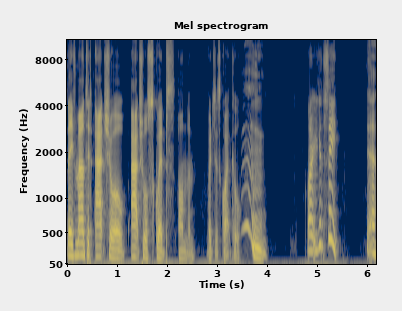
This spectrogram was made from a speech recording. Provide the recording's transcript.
they've mounted actual actual squibs on them, which is quite cool. Hmm. Like you can see, Yeah.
